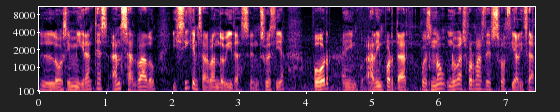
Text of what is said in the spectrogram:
los inmigrantes han salvado y siguen salvando vidas en Suecia por eh, al importar pues no, nuevas formas de socializar.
